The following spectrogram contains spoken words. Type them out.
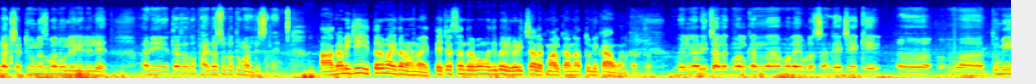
लक्षात ठेवूनच बनवले गेलेले आहेत. आणि त्याचा तो फायदासुद्धा तुम्हाला दिसत आहे. आगामी जे इतर मैदान होणार आहेत त्याच्या संदर्भामध्ये बैलगाडी चालक मालकांना तुम्ही काय आव्हान करता? बैलगाडी चालक मालकांना मला एवढंच सांगायचं आहे की अं, तुम्ही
